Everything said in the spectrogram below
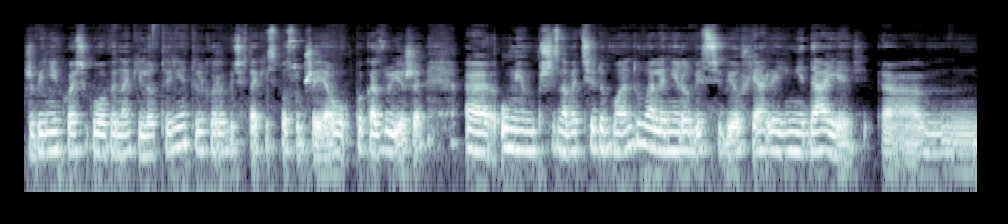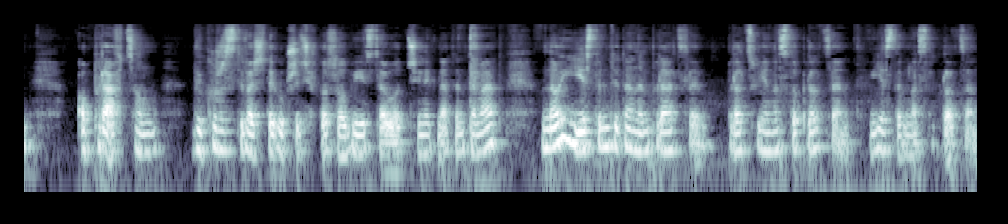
żeby nie kłaść głowy na gilotynie, tylko robić w taki sposób, że ja pokazuję, że e, umiem przyznawać się do błędów, ale nie robię z siebie ofiary i nie daję oprawcom wykorzystywać tego przeciwko sobie. Jest cały odcinek na ten temat. No i jestem tytanem pracy. Pracuję na 100%. Jestem na 100%.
